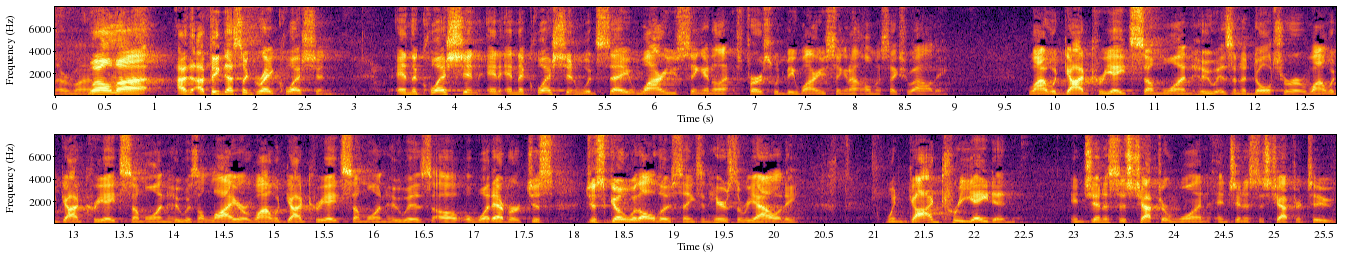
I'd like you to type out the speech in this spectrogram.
never mind. Well, uh, I, I, think that's a great question. And the question, and, and the question would say, why are you singing? First would be, why are you singing out homosexuality? Why would God create someone who is an adulterer? Why would God create someone who is a liar? Why would God create someone who is uh, whatever? Just, just go with all those things. And here's the reality when God created in Genesis chapter 1 and Genesis chapter 2,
